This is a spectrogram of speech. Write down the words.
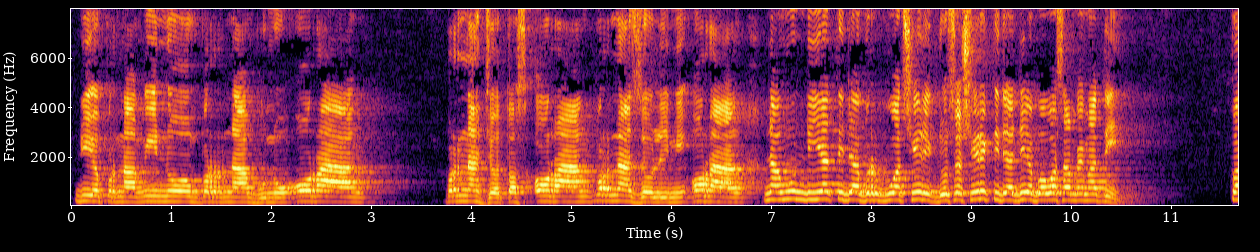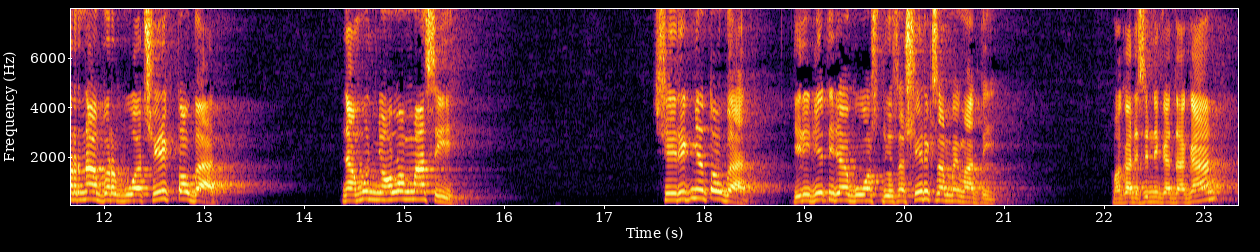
Dia pernah minum pernah bunuh orang pernah jotos orang, pernah zolimi orang, namun dia tidak berbuat syirik. Dosa syirik tidak dia bawa sampai mati. Pernah berbuat syirik tobat, namun nyolong masih. Syiriknya tobat, jadi dia tidak bawa dosa syirik sampai mati. Maka di sini katakan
